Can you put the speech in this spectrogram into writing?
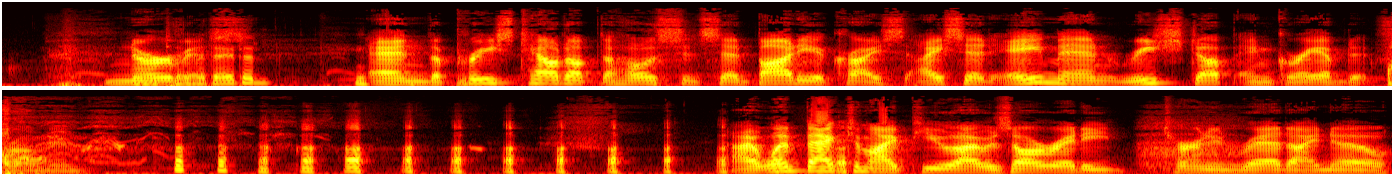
nervous. And the priest held up the host and said, Body of Christ. I said, Amen, reached up and grabbed it from him. I went back to my pew. I was already turning red, I know.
